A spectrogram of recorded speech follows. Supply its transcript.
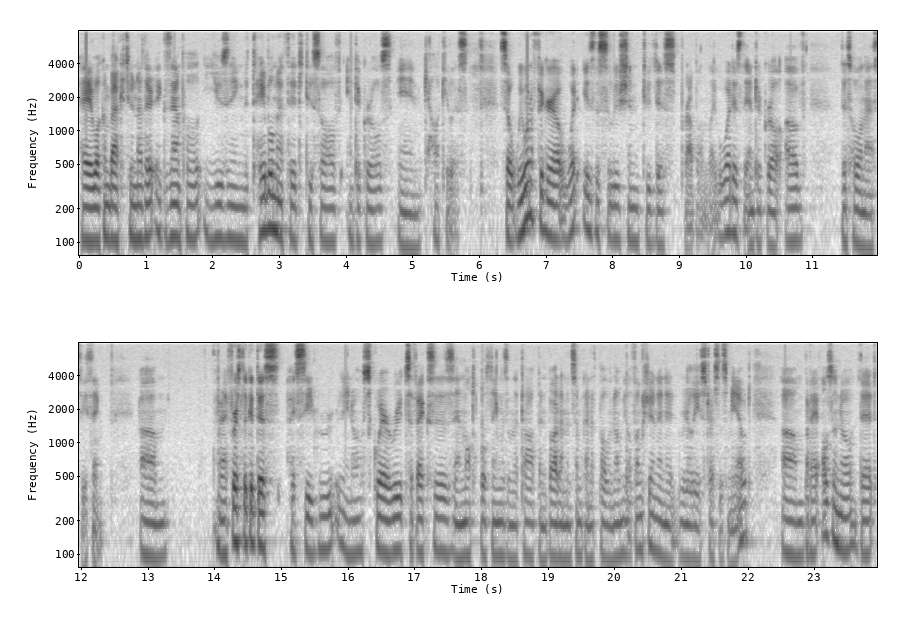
Hey, welcome back to another example using the table method to solve integrals in calculus. So we want to figure out what is the solution to this problem. Like what is the integral of this whole nasty thing? Um, when I first look at this, I see you know square roots of x's and multiple things on the top and bottom and some kind of polynomial function, and it really stresses me out. Um, but I also know that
